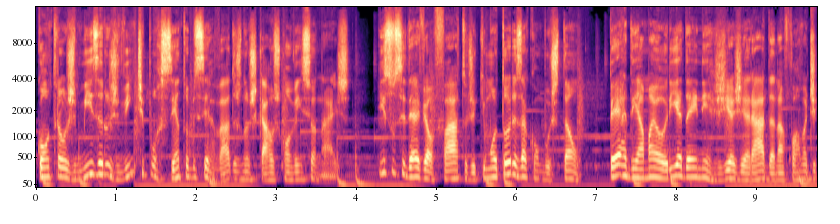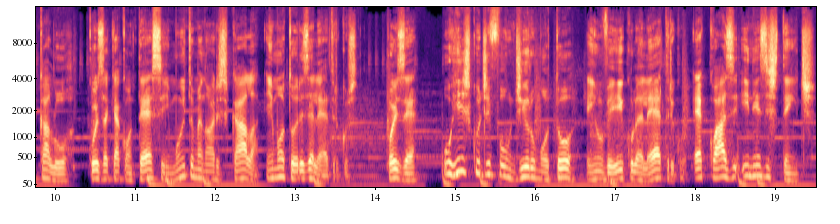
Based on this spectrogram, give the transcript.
contra os míseros 20% observados nos carros convencionais. Isso se deve ao fato de que motores a combustão perdem a maioria da energia gerada na forma de calor, coisa que acontece em muito menor escala em motores elétricos. Pois é, o risco de fundir o motor em um veículo elétrico é quase inexistente.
